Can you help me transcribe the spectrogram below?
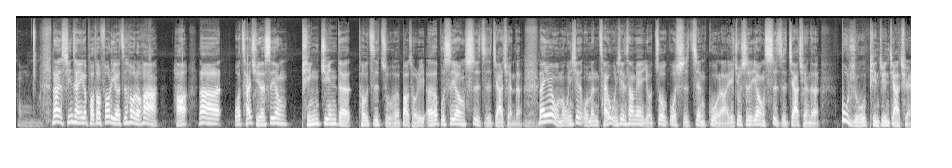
哦，那形成一个 portfolio 之后的话，好，那我采取的是用平均的投资组合报酬率，而不是用市值加权的。嗯、那因为我们文献，我们财务文献上面有做过实证过了，也就是用市值加权的不如平均加权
